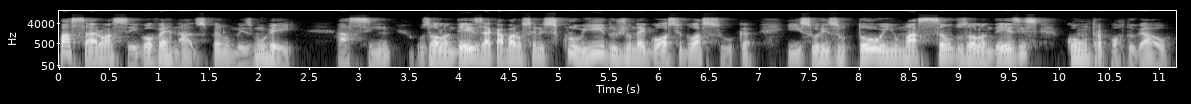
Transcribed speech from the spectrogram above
passaram a ser governados pelo mesmo rei. Assim, os holandeses acabaram sendo excluídos do negócio do açúcar, e isso resultou em uma ação dos holandeses contra Portugal.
